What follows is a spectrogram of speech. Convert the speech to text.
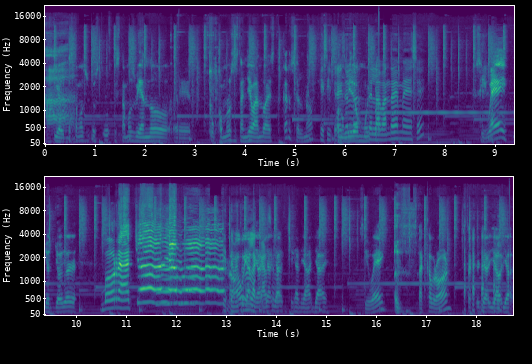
Y ahorita Ah, estamos, estamos viendo eh, cómo los están llevando a esta cárcel, ¿no? Que si traes un de, la, muy de la pro- banda MS, Sí, güey. Yo, yo, yo. Borracho de amor. Y te meten a la cárcel, Ya, la ya, ya, ya, ya. Sí, güey. Está cabrón. Está- ya, ya, ya.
